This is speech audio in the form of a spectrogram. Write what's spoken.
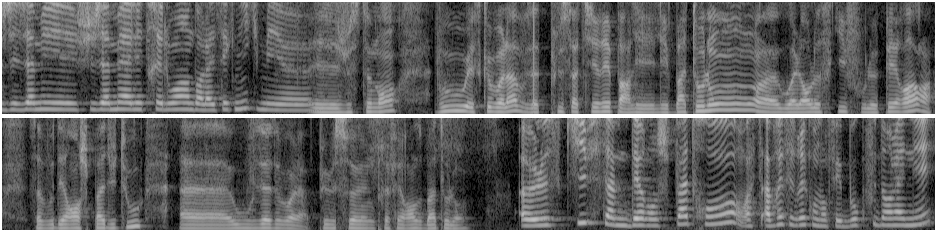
j'ai jamais, je suis jamais allée très loin dans la technique, mais. Euh, Et justement, vous, est-ce que voilà, vous êtes plus attiré par les, bateaux longs ou alors le skiff ou le péror? Ça vous dérange pas du tout Ou vous êtes voilà plus une préférence bateau long Le skiff, ça me dérange pas trop. Après, c'est vrai qu'on en fait beaucoup dans l'année.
